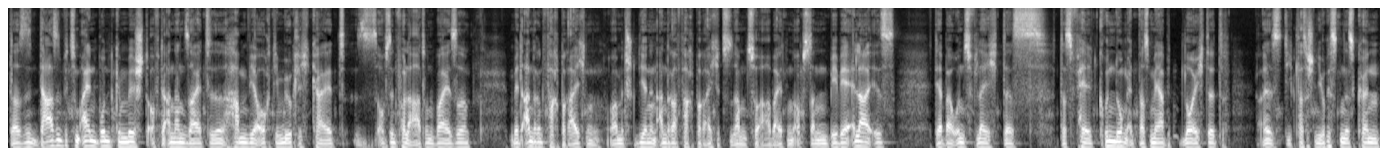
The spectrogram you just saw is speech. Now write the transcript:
Da sind, da sind wir zum einen bunt gemischt. Auf der anderen Seite haben wir auch die Möglichkeit, auf sinnvolle Art und Weise mit anderen Fachbereichen oder mit Studierenden anderer Fachbereiche zusammenzuarbeiten. Ob es dann ein BWLer ist, der bei uns vielleicht das, das Feld Gründung etwas mehr beleuchtet, als die klassischen Juristen es können,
